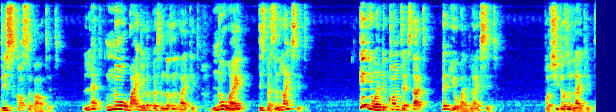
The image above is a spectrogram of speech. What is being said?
discuss about it. Let know why the other person doesn't like it. Know why this person likes it. If you're in the context that maybe your wife likes it, but she doesn't like it,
